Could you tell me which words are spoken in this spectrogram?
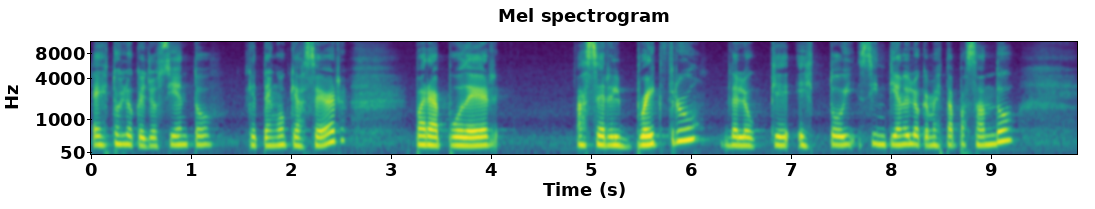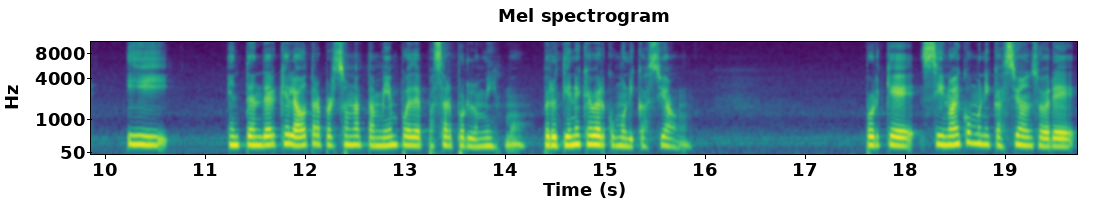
esto es lo que yo siento que tengo que hacer para poder hacer el breakthrough de lo que estoy sintiendo y lo que me está pasando y entender que la otra persona también puede pasar por lo mismo, pero tiene que haber comunicación. Porque si no hay comunicación sobre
